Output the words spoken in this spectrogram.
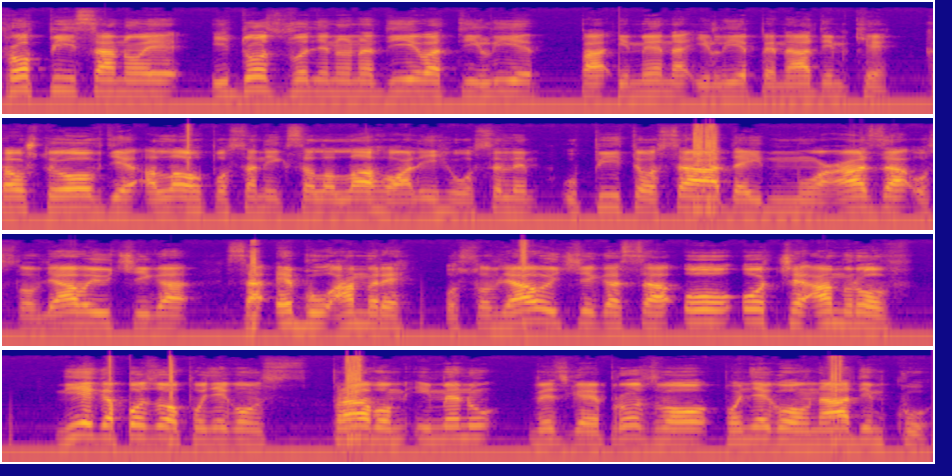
Propisano je i dozvoljeno nadijevati lijepa imena i lijepe nadimke. Kao što je ovdje Allah poslanik sallallahu alaihi wasallam upitao Saada ibn Mu'aza oslovljavajući ga sa Ebu Amre, oslovljavajući ga sa O oče Amrov. Nije ga pozvao po njegovom pravom imenu, već ga je prozvao po njegovom nadimku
